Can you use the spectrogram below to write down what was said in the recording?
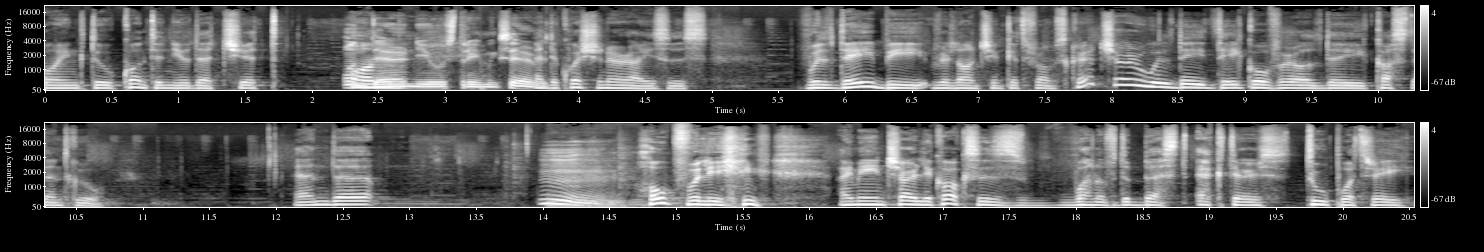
going to continue that shit on, on- their new streaming service. and the question arises will they be relaunching it from scratch or will they take over all the cast and crew? And uh, Hmm. hopefully, I mean, Charlie Cox is one of the best actors to portray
